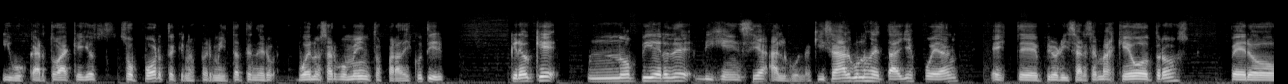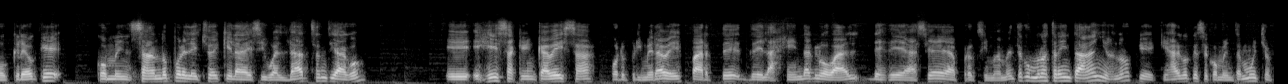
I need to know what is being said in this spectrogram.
y buscar todos aquellos soportes que nos permita tener buenos argumentos para discutir, creo que no pierde vigencia alguna. Quizás algunos detalles puedan este, priorizarse más que otros, pero creo que comenzando por el hecho de que la desigualdad, Santiago, eh, es esa que encabeza por primera vez parte de la agenda global desde hace aproximadamente como unos 30 años, ¿no? Que, es algo que se comenta mucho.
